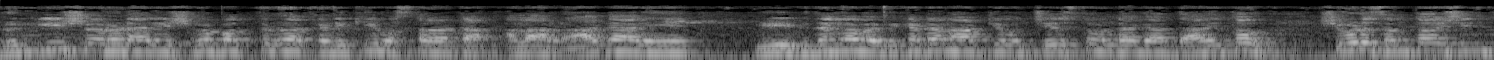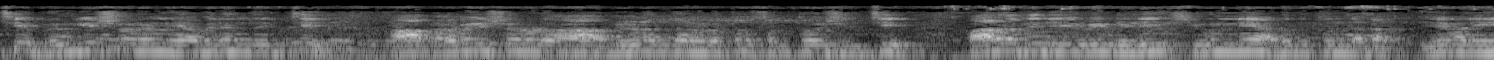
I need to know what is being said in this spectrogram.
భృంగీశ్వరుడు అనే శివభక్తుడు అక్కడికి వస్తాడట అలా రాగానే ఈ విధంగా వికట నాట్యం చేస్తూ ఉండగా దానితో శివుడు సంతోషించి భృంగీశ్వరుని అభినందించి ఆ పరమేశ్వరుడు ఆ అభినందనలతో సంతోషించి పార్వతీదేవి వెళ్ళి శివుణ్ణి అడుగుతుందట. ఏమని?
